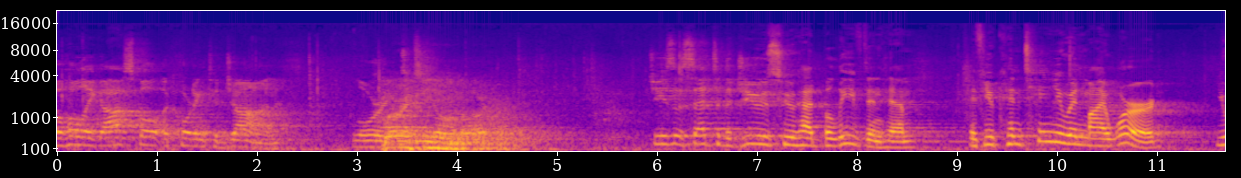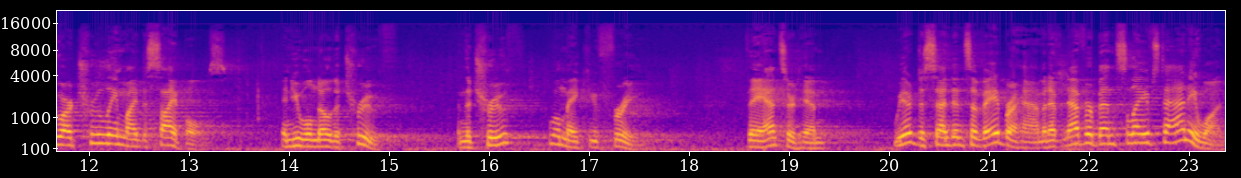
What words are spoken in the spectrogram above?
The Holy Gospel according to John. Glory, Glory to you, Lord. Jesus said to the Jews who had believed in him, If you continue in my word, you are truly my disciples, and you will know the truth, and the truth will make you free. They answered him, We are descendants of Abraham and have never been slaves to anyone.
